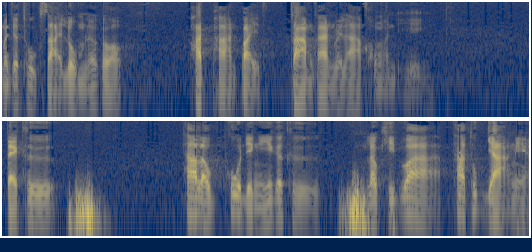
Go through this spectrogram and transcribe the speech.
มันจะถูกสายลมแล้วก็พัดผ่านไป ตามการเวลาของมันเอง แต่คือถ้าเราพูดอย่างนี้ก็คือ เราคิดว่าถ้าทุกอย่างเนี่ย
